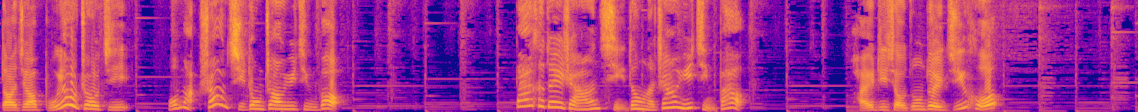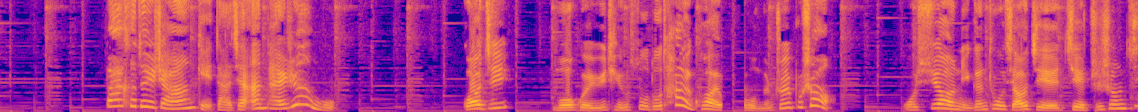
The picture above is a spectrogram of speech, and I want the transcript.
大家不要着急，我马上启动章鱼警报。”巴克队长启动了章鱼警报。海底小纵队集合。巴克队长给大家安排任务。呱唧，魔鬼鱼艇速度太快，我们追不上。我需要你跟兔小姐借直升机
